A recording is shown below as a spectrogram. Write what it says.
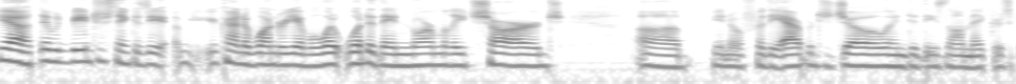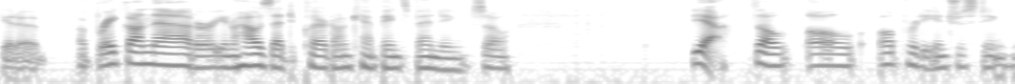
Yeah, that would be interesting because you're kind of wondering, yeah, well, what, what do they normally charge, uh, you know, for the average Joe, and did these lawmakers get a, a break on that, or you know, how is that declared on campaign spending? So yeah, it's all, all, all pretty interesting.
